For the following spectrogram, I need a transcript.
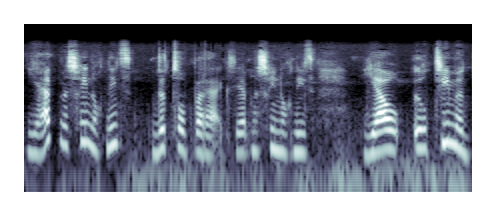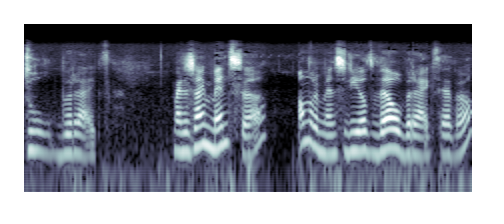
je hebt misschien nog niet de top bereikt. Je hebt misschien nog niet jouw ultieme doel bereikt. Maar er zijn mensen, andere mensen, die dat wel bereikt hebben.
